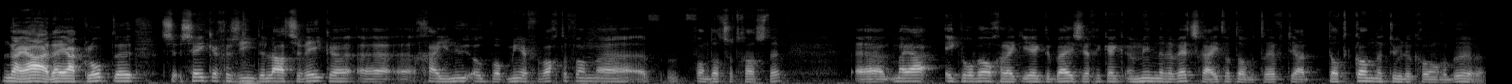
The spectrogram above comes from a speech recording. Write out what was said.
Nou ja, nou ja klopt. Eh, zeker gezien de laatste weken eh, ga je nu ook wat meer verwachten van, van dat soort gasten. Maar ja, ik wil wel gelijk eerlijk erbij zeggen. Kijk, een mindere wedstrijd wat dat betreft, ja, dat kan natuurlijk gewoon gebeuren.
